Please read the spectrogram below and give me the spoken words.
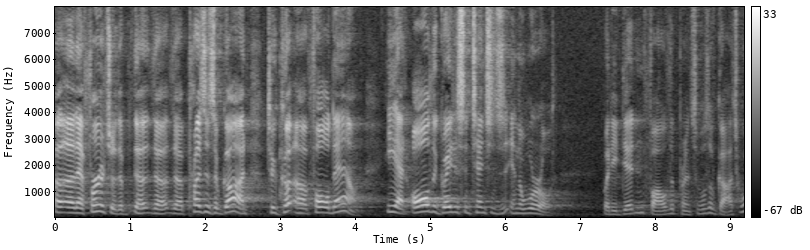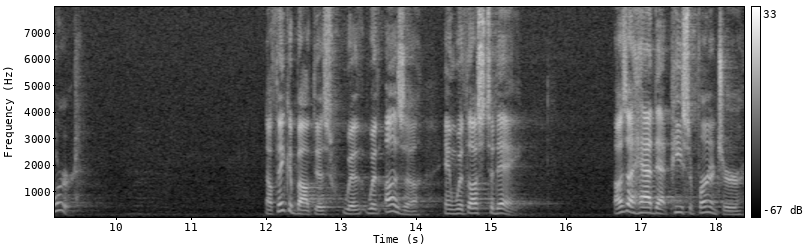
uh, uh that furniture, the, the, the, the, presence of God to uh, fall down. He had all the greatest intentions in the world, but he didn't follow the principles of God's word. Now, think about this with, with Uzzah and with us today. Uzzah had that piece of furniture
